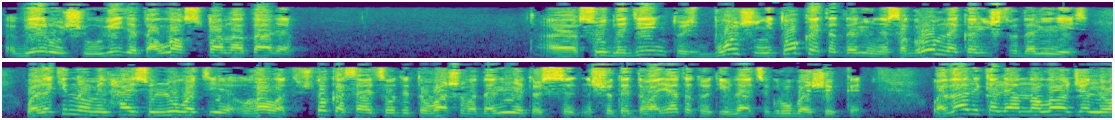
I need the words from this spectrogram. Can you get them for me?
верующие увидят Аллах Субхану Аталя э, судный день, то есть больше, не только это далиль, но огромное количество далилей есть. Валякинна минхайсу люгати галат. Что касается вот этого вашего далиля, то есть насчет этого аята, то это является грубой ошибкой. Вадалика ли анна Аллах джаллю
